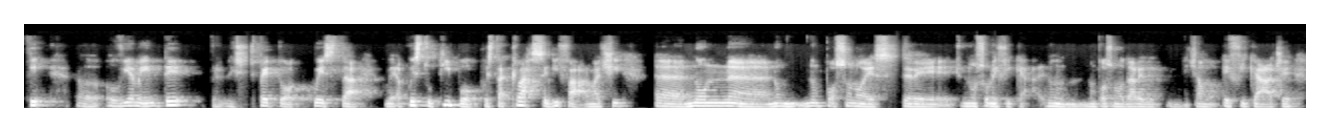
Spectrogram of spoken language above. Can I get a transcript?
che eh, ovviamente rispetto a, questa, a, questo tipo, questa classe di farmaci eh, non, non, non, possono essere, non sono efficaci, non, non, possono dare diciamo efficace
